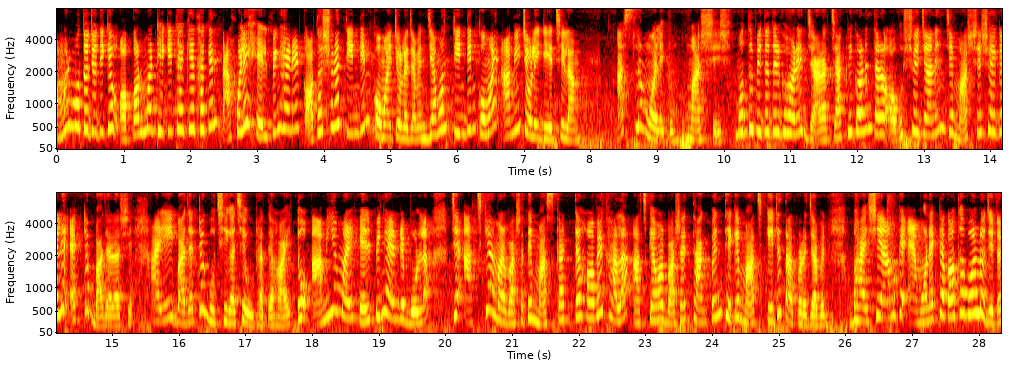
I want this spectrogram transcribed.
আমার মতো যদি কেউ অকর্মা ঢেকে থাকিয়ে থাকেন, তাহলে হেল্পিং হ্যান্ডের কথা শুনে তিন দিন কমায় চলে যাবেন। যেমন তিন দিন কমায় আমি চলে গিয়েছিলাম। আসসালামু আলাইকুম, মাস শেষ। মধ্যবিত্তদের ঘরে যারা চাকরি করেন, তারা অবশ্যই জানেন যে মাস শেষ হয়ে গেলে একটা বাজার আসে আর এই বাজারটা গুছিয়ে গাছে উঠাতে হয়। তো আমি আমার হেল্পিং হ্যান্ডে বললাম যে, আজকে আমার বাসাতে মাছ কাটতে হবে খালা। আজকে আমার বাসায় থাকবেন থেকে মাছ কেটে তারপরে যাবেন। ভাই, সে আমাকে এমন একটা কথা বলল যেটা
